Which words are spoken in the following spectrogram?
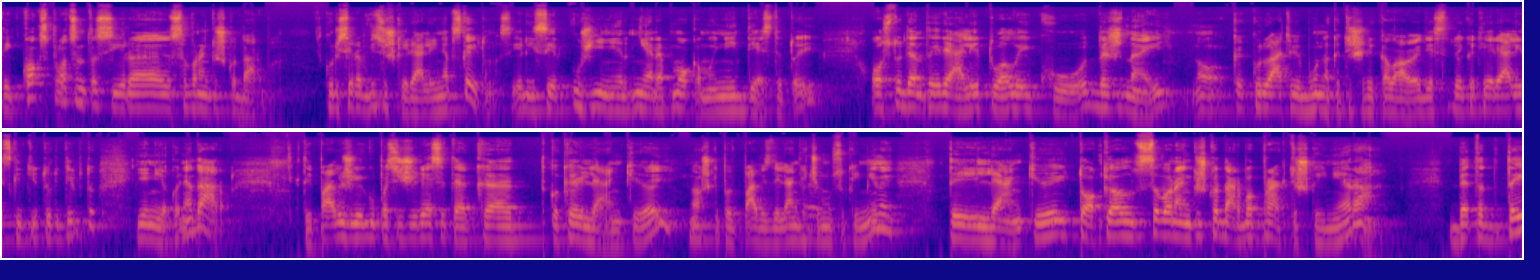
Tai koks procentas yra savarankiško darbo? kuris yra visiškai realiai neapskaitomas. Ir jis ir už jį nėra apmokama nei dėstytojai, o studentai realiai tuo laiku dažnai, nu, kai kuriuo atveju būna, kad išreikalauja dėstytojai, kad jie realiai skaitytų ir dirbtų, jie nieko nedaro. Tai pavyzdžiui, jeigu pasižiūrėsite, kad kokioje Lenkijoje, na, nu, aš kaip pavyzdį Lenkija čia mūsų kaimynai, tai Lenkijoje tokio savarankiško darbo praktiškai nėra. Bet tai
